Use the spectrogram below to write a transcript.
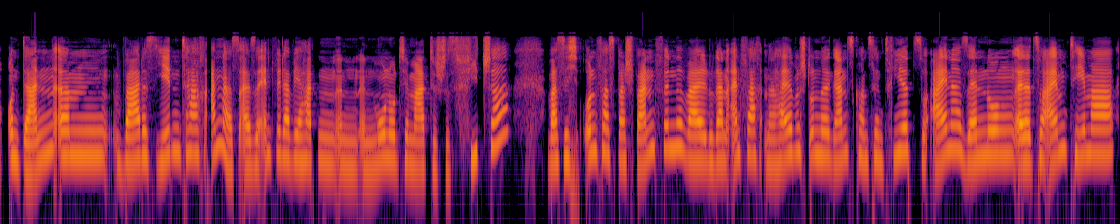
Und dann ähm, war das jeden Tag anders. Also entweder wir hatten ein, ein monothematisches Feature, was ich unfassbar spannend finde, weil du dann einfach eine halbe Stunde ganz konzentriert zu einer Sendung, äh, zu einem Thema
